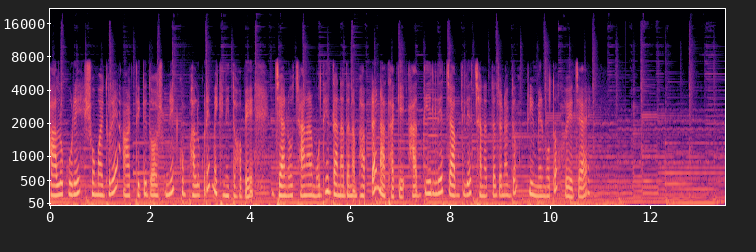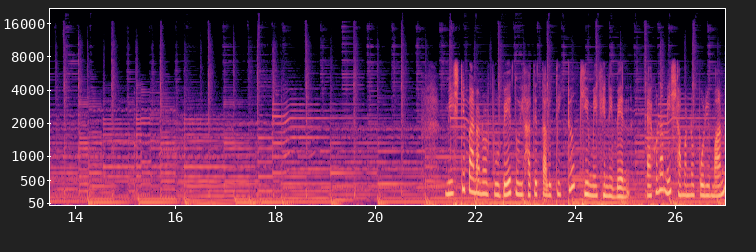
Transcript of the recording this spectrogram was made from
ভালো করে সময় ধরে আট থেকে দশ মিনিট খুব ভালো করে মেখে নিতে হবে, যেন ছানার মধ্যে দানা দানা ভাবটা না থাকে। হাত দিয়ে দিলে, চাপ দিলে ছানাটা যেন একদম ক্রিমের মতো হয়ে যায়। মিষ্টি বানানোর পূর্বে দুই হাতের তালুতে একটু ঘি মেখে নেবেন। এখন আমি সামান্য পরিমাণ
